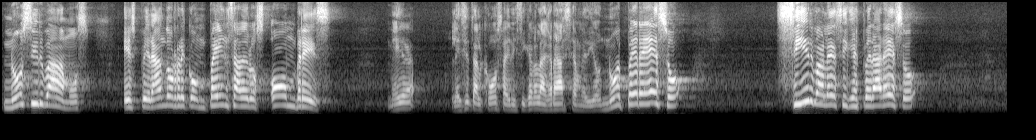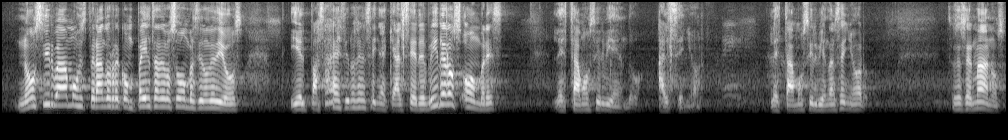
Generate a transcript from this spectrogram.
No sirvamos esperando recompensa de los hombres. Mira, le hice tal cosa y ni siquiera la gracia me dio. No espere eso. Sírvale sin esperar eso. No sirvamos esperando recompensa de los hombres, sino de Dios. Y el pasaje sí nos enseña que al servir a los hombres, le estamos sirviendo al Señor. Le estamos sirviendo al Señor. Entonces, hermanos,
